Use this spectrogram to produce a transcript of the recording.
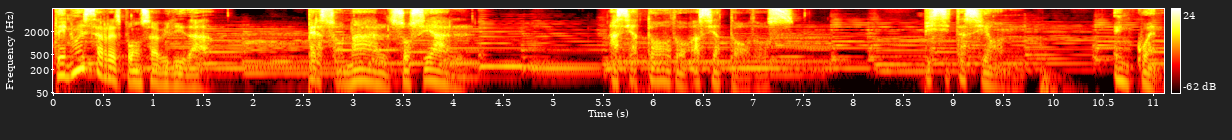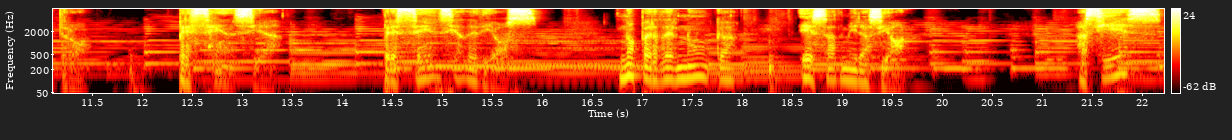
de nuestra responsabilidad personal, social, hacia todo, hacia todos. Visitación, encuentro presencia, presencia de Dios. No perder nunca esa admiración. Así es,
